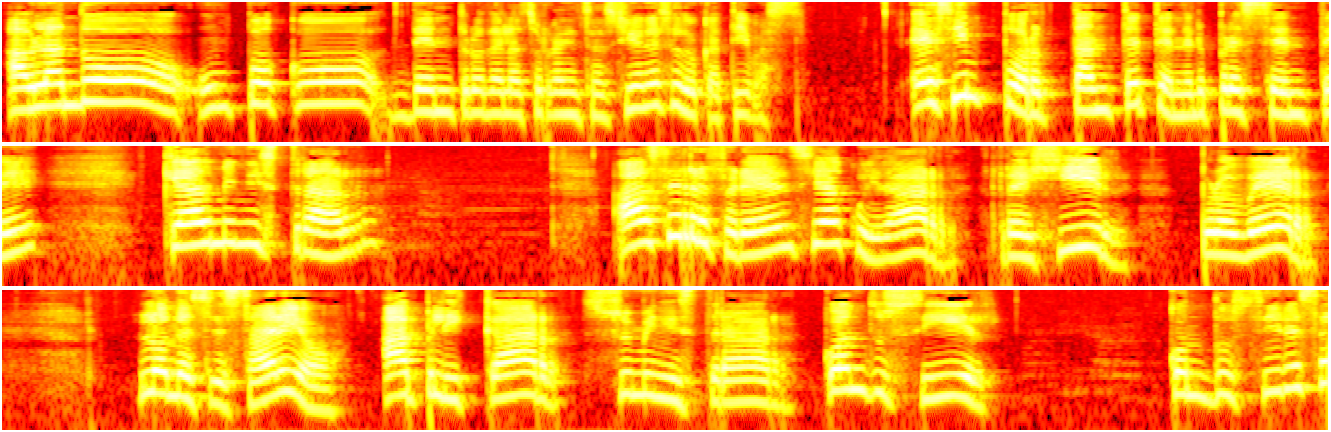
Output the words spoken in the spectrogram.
Hablando un poco dentro de las organizaciones educativas, es importante tener presente que administrar hace referencia a cuidar, regir, proveer lo necesario aplicar, suministrar, conducir, conducir esa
